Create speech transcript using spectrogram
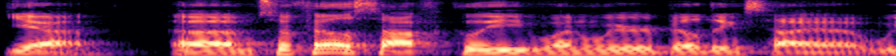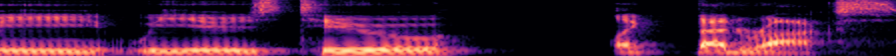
Yeah. Um, so philosophically, when we were building Sia, we we used two like bedrocks,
